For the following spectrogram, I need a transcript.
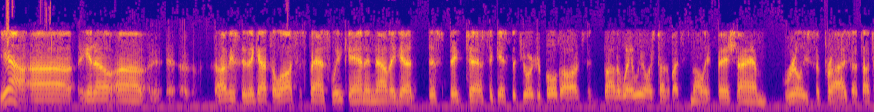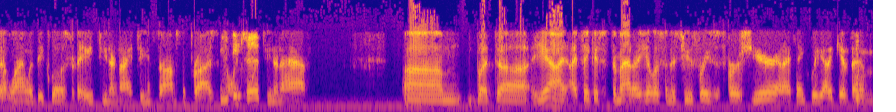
Yeah, uh, you know, uh, obviously they got the loss this past weekend, and now they got this big test against the Georgia Bulldogs. And by the way, we always talk about smelly fish. I am really surprised. I thought that line would be closer to 18 or 19, so I'm surprised it's only 14 and a half. Um, but uh, yeah, I, I think it's just a matter. Of, you listen, it's Hugh Freeze's first year, and I think we got to give them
